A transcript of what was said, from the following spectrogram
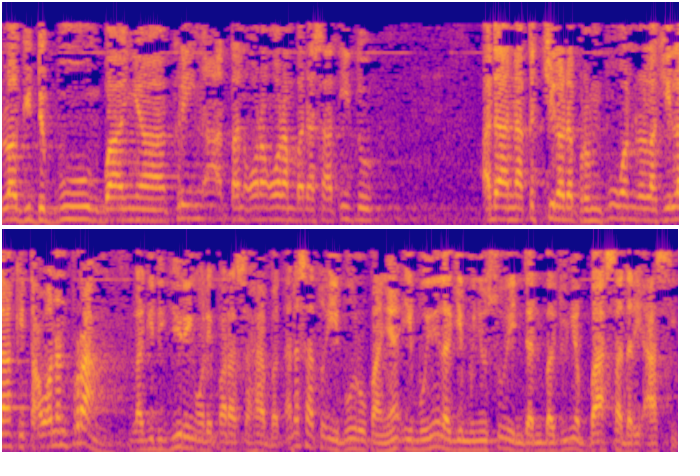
Lagi debu banyak, keringatan orang-orang pada saat itu. Ada anak kecil, ada perempuan, ada laki-laki, tawanan perang. Lagi digiring oleh para sahabat. Ada satu ibu rupanya, ibu ini lagi menyusuin dan bajunya basah dari asi.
